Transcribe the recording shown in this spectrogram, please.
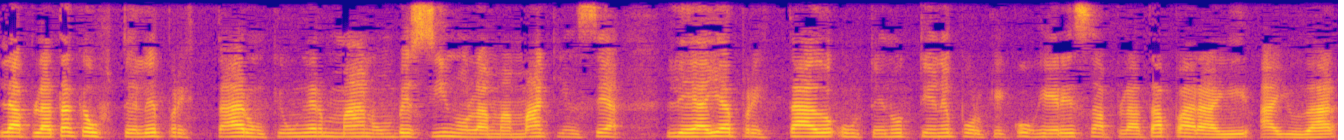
la plata que a usted le prestaron, que un hermano, un vecino, la mamá, quien sea, le haya prestado, usted no tiene por qué coger esa plata para ir a ayudar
